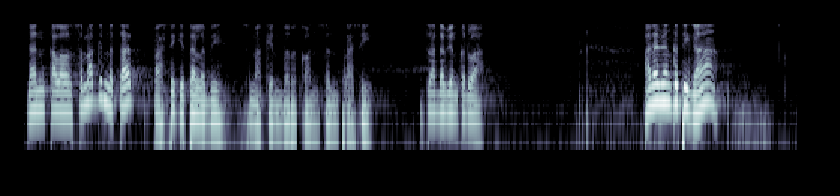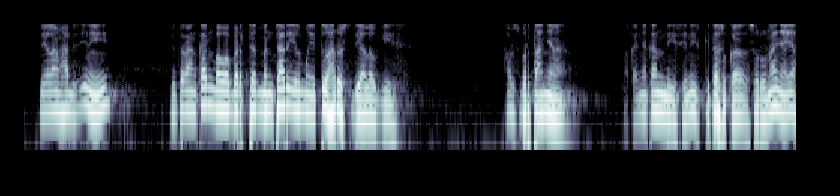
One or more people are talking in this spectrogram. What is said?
Dan kalau semakin dekat, pasti kita lebih semakin berkonsentrasi. Itu adab yang kedua. Adab yang ketiga, di dalam hadis ini diterangkan bahwa mencari ilmu itu harus dialogis. Harus bertanya. Makanya kan di sini kita suka suruh nanya ya.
